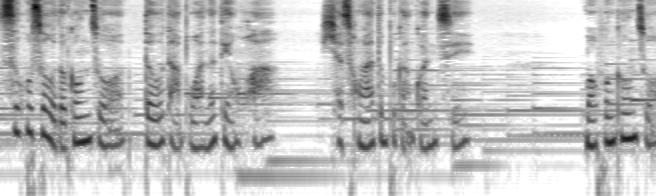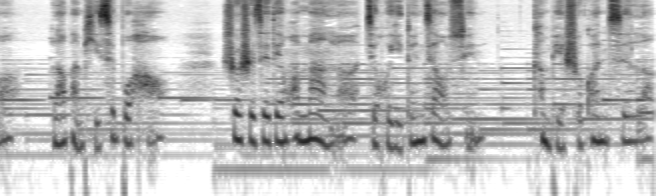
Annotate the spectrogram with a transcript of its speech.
似乎所有的工作都有打不完的电话。也从来都不敢关机。某份工作，老板脾气不好，说是接电话慢了就会一顿教训，更别说关机了。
